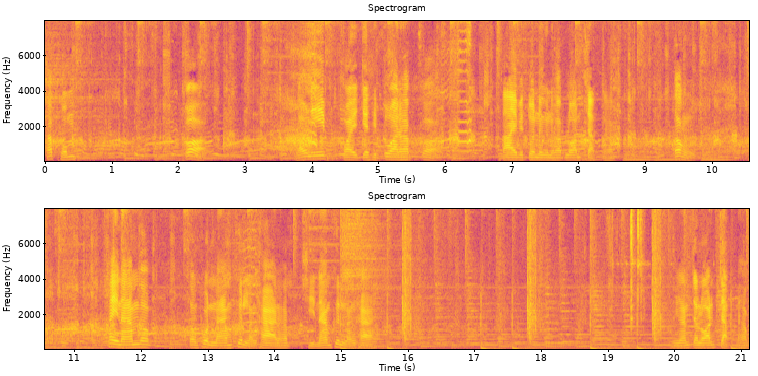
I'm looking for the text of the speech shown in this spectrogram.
ครับผมต้องได้รับวัคซีนจากก็เรานี้ปล่อย 70 ตัวนะครับ ก็ตายไปตัวหนึ่งนะครับ ร้อนจัดนะครับ ต้อง ให้น้ำต้องต้องพ่นน้ำขึ้นหลังคานะครับ ฉีดน้ำขึ้นหลังคาไม่งั้นจะร้อนจัดนะครับ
